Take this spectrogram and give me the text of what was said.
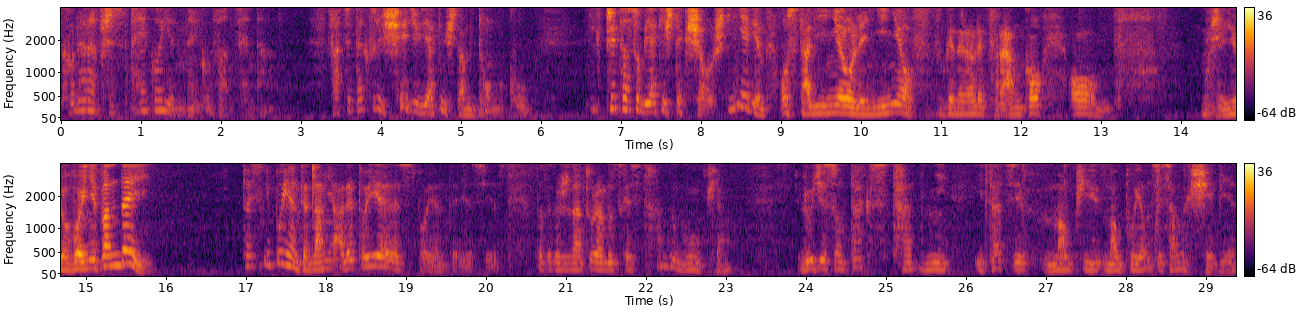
cholera przez tego jednego faceta, faceta, który siedzi w jakimś tam domku i czyta sobie jakieś te książki, nie wiem, o Stalinie, o Leninie, o generale Franco, o może i o wojnie Wandei. To jest niepojęte dla mnie, ale to jest pojęte, jest, jest. Dlatego, że natura ludzka jest tak głupia. Ludzie są tak stadni i tacy małpi, małpujący samych siebie,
